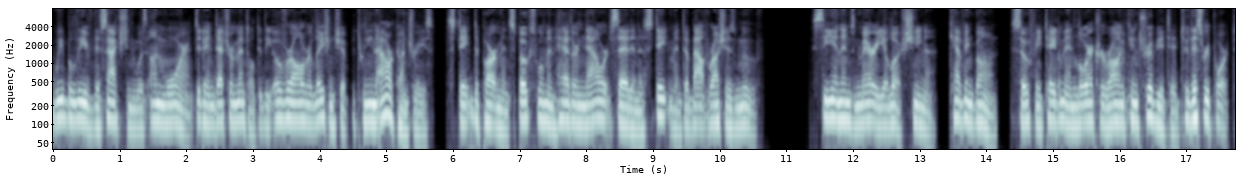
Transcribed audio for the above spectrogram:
We believe this action was unwarranted and detrimental to the overall relationship between our countries, State Department spokeswoman Heather Nauert said in a statement about Russia's move. CNN's Mary Ilyushina, Kevin Bohn, Sophie Tatum and Laura Koran contributed to this report.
